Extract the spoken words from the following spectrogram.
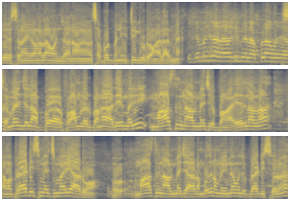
வீரஸ்வரம் இவங்கெல்லாம் கொஞ்சம் நாங்கள் சப்போர்ட் பண்ணி தூக்கி விடுவாங்க எல்லாருமே. செம்மன் இன்ஜின்லாம் அப்போ ஃபார்மில் இருப்பாங்க. அதே மாதிரி மாதத்துக்கு நாலு மேட்ச் வைப்பாங்க. எதனாலனா நம்ம ப்ராக்டிஸ் மேட்ச் மாதிரி ஆடுவோம். மாதத்துக்கு நாலு மேட்ச் ஆடும்போது நம்ம இன்னும் கொஞ்சம் ப்ராக்டிஸ் வரும்.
